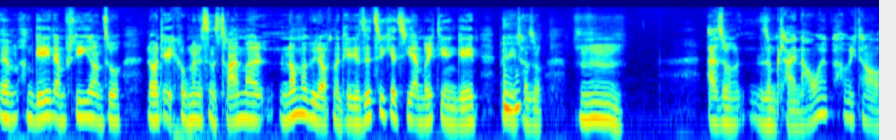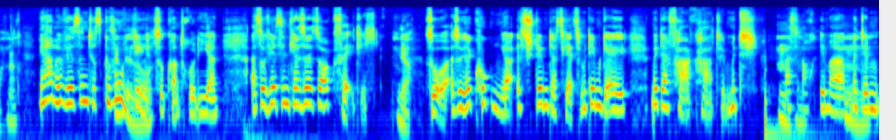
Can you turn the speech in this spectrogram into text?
ähm, am Gate, am Flieger und so. Leute, ich gucke mindestens dreimal nochmal wieder auf mein Ticket. Sitze ich jetzt hier am richtigen Gate, bin Mhm. ich da so, hm. Also, so einen kleinen Hauer habe ich da auch, ne? Ja, aber wir sind es gewohnt, wir so? Dinge zu kontrollieren. Also wir sind ja sehr sorgfältig. Ja. So, also wir gucken ja, es stimmt das jetzt mit dem Geld, mit der Fahrkarte, mit was auch immer, mit dem,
